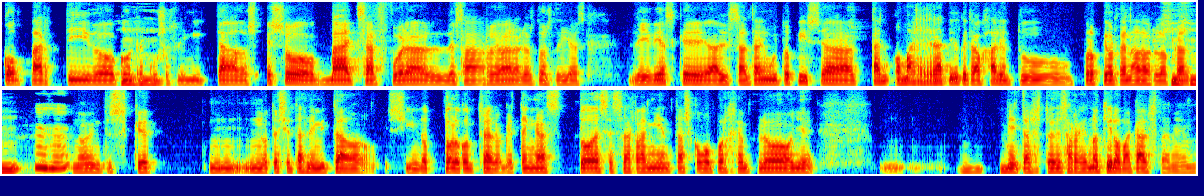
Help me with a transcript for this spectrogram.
compartido con recursos limitados, eso va a echar fuera al desarrollador a los dos días. La idea es que al saltar en Witopi sea tan o más rápido que trabajar en tu propio ordenador local. ¿no? Entonces, que no te sientas limitado, sino todo lo contrario, que tengas todas esas herramientas como, por ejemplo, oye, mientras estoy desarrollando quiero backups también.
